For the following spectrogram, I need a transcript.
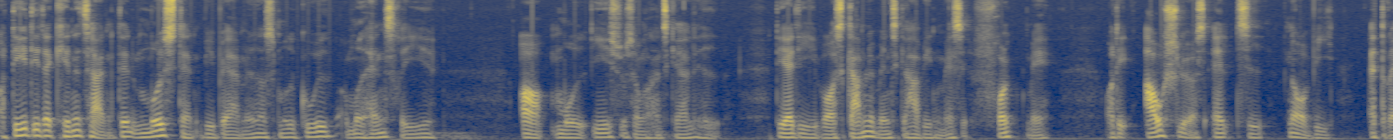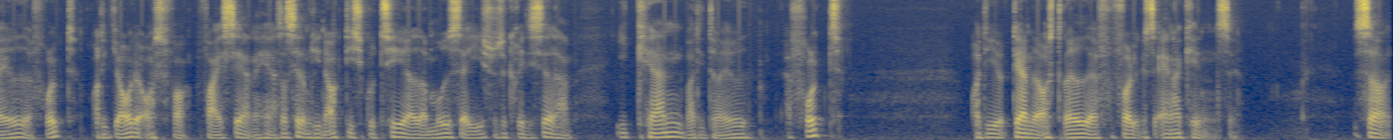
Og det er det, der kendetegner den modstand, vi bærer med os mod Gud og mod hans rige og mod Jesus og mod hans kærlighed. Det er, at i vores gamle mennesker har vi en masse frygt med, og det afsløres altid, når vi er drevet af frygt, og det gjorde det også for farisæerne her. Så selvom de nok diskuterede og modsagde Jesus og kritiserede ham, i kernen var de drevet af frygt, og de er dermed også drevet af folkets anerkendelse. Så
